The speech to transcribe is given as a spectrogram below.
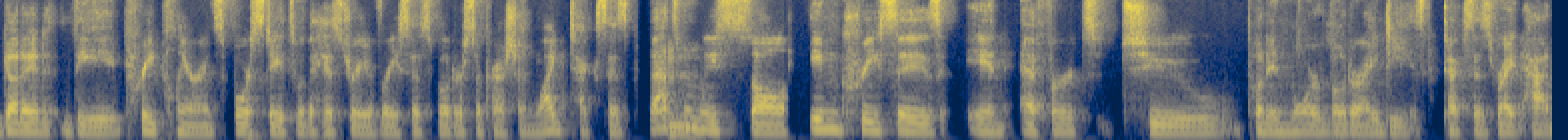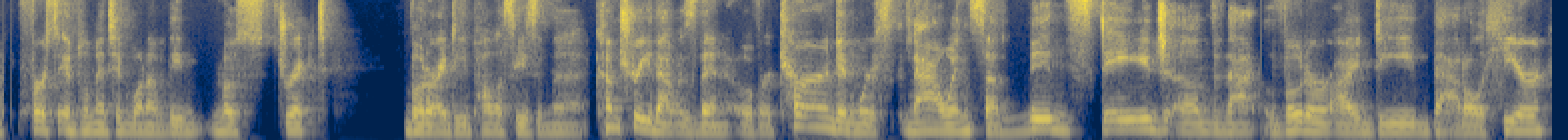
gutted the pre clearance for states with a history of racist voter suppression like Texas, that's mm when we saw increases in efforts to put in more voter IDs. Texas, right, had first implemented one of the most strict voter ID policies in the country. That was then overturned, and we're now in some mid stage of that voter ID battle here.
